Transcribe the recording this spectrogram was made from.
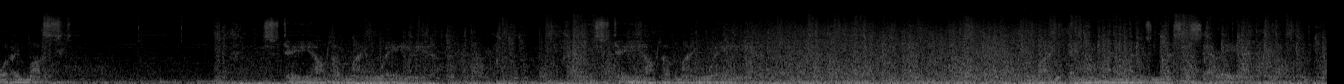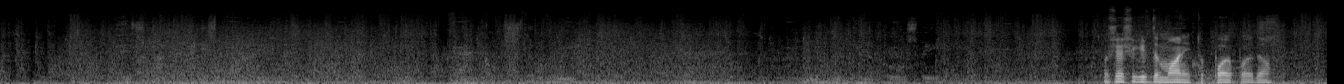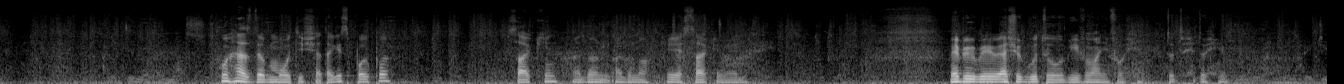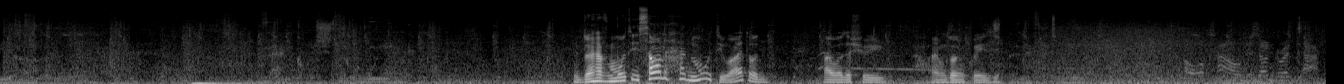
What I must. Stay out of my way. Stay out of my way. By any means necessary. This weapon is mine. Vanquish the weak. No one can oppose me. I should give the money to Purple though? Who has the multi shot? I guess Purple? Sarkin? I don't I don't know. Yeah, Sarkin maybe. Maybe we, I should go to give money for him to, to him. You don't have multi? Someone had multi, right? Or I was actually I'm going crazy. Our town is under attack.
